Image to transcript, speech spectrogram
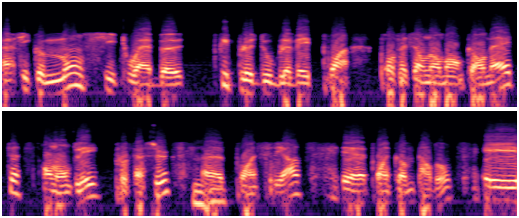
ainsi que mon site web www.professeurnormandcornet en anglais professeur.ca mhm. .com pardon et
